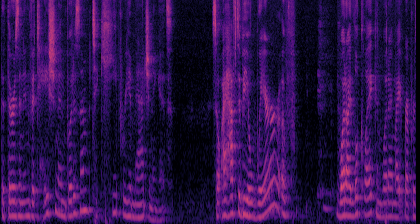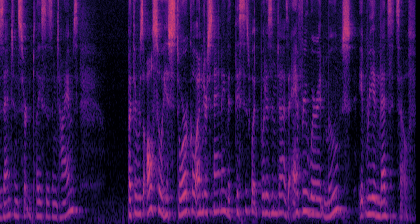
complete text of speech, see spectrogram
that there is an invitation in Buddhism to keep reimagining it. So I have to be aware of what I look like and what I might represent in certain places and times. But there was also a historical understanding that this is what Buddhism does. Everywhere it moves, it reinvents itself.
